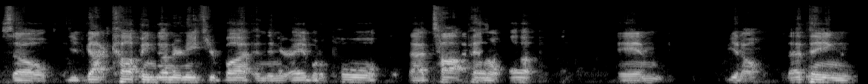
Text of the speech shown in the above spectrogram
So you've got cupping underneath your butt and then you're able to pull that top panel up and you know that thing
